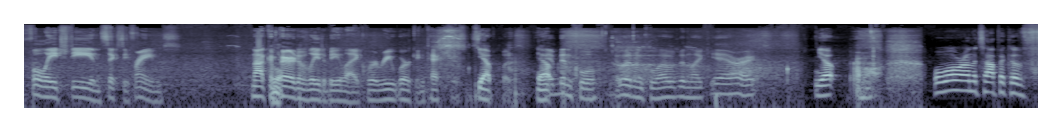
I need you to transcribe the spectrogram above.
full HD and 60 frames. Not comparatively to be like we're reworking textures. And stuff, Yep. But Yep. it'd been cool. It would have been cool. I would have been like, yeah, all right. Yep. Well, while we're on the topic of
